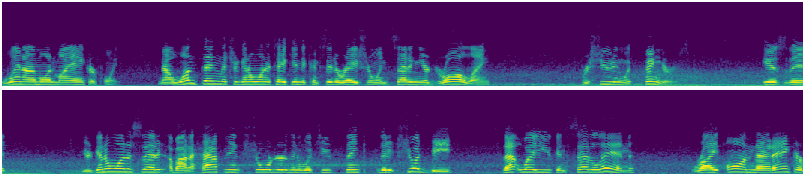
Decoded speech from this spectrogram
when I'm on my anchor point. Now one thing that you're going to want to take into consideration when setting your draw length for shooting with fingers is that you're going to want to set it about a half inch shorter than what you think that it should be. That way you can settle in right on that anchor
